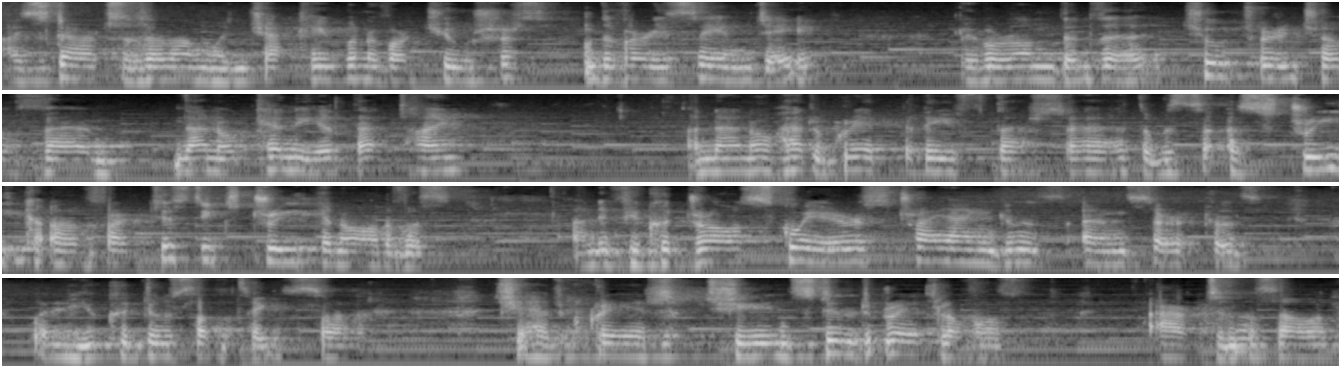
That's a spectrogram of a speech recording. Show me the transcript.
I started along with Jackie, one of our tutors, on the very same day. We were under the tutorage of um, Nano Kenny at that time. And Nano had a great belief that uh, there was a streak of artistic streak in all of us. And if you could draw squares, triangles and circles, well, you could do something. So she had a great, she instilled a great love of art in us all.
